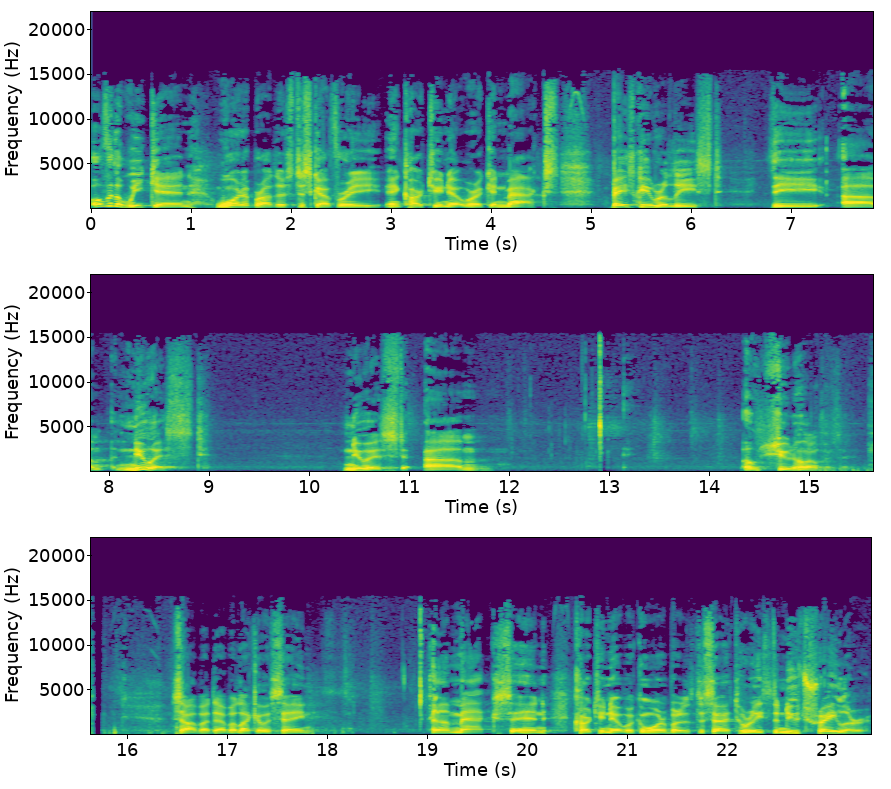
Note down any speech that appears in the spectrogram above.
over the weekend, Warner Brothers Discovery and Cartoon Network and Max basically released the um, newest, newest. Um, oh shoot! Hold on for a second. Sorry about that. But like I was saying, uh, Max and Cartoon Network and Warner Brothers decided to release the new trailer,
